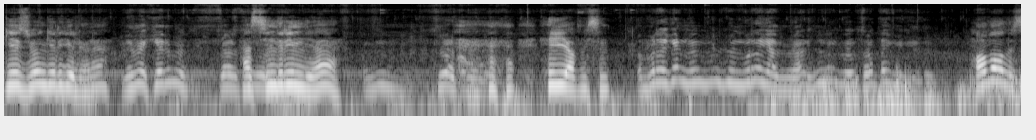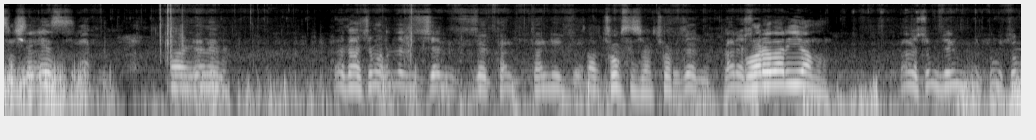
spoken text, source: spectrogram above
Geziyorsun geri geliyorsun ha. Yemek yedim mi? Ha sindireyim diye ha. İyi yapmışsın. Buraya gelmem, bugün burada geldim. Her gün ben tuvalete gidiyordum. Hava alırsın işte gez. Aynen öyle. Evet, akşam sen sen tan tanıyorsun. Abi çok sıcak çok. Güzel mi? Kardeşim, Bu aralar iyi ama. kardeşim benim soğuk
